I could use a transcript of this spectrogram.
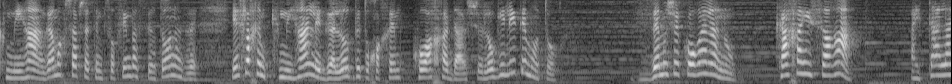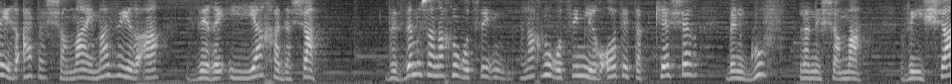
כמיהה, גם עכשיו שאתם צופים בסרטון הזה, יש לכם כמיהה לגלות בתוככם כוח חדש שלא גיליתם אותו. זה מה שקורה לנו. ככה היא שרה. הייתה לה יראת השמיים. מה זה יראה? זה ראייה חדשה. וזה מה שאנחנו רוצים. אנחנו רוצים לראות את הקשר בין גוף לנשמה. ואישה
